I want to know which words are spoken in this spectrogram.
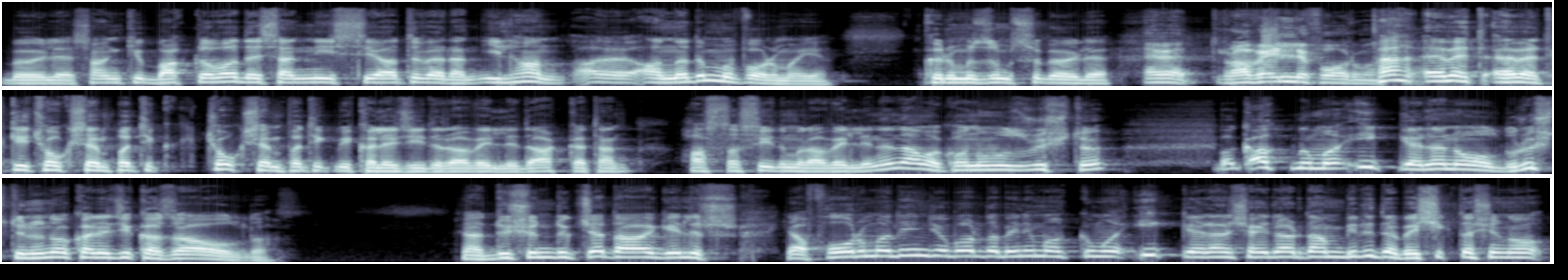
böyle sanki baklava desenli hissiyatı veren İlhan anladın mı formayı? Kırmızımsı böyle. Evet Ravelli forması. Heh, evet evet ki çok sempatik çok sempatik bir kaleciydi Ravelli de hakikaten hastasıydım Ravelli'nin ama konumuz Rüştü. Bak aklıma ilk gelen oldu. Rüştü'nün o kaleci kazağı oldu. Yani düşündükçe daha gelir. Ya forma deyince bu arada benim aklıma ilk gelen şeylerden biri de Beşiktaş'ın o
